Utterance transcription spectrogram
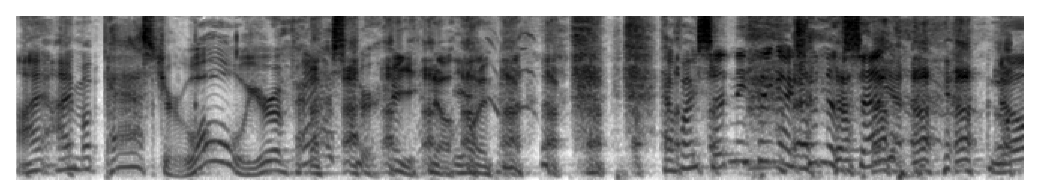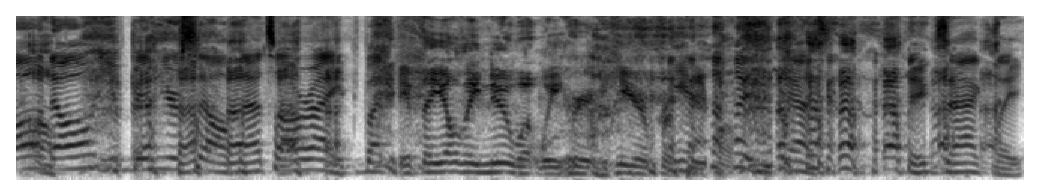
I, I'm a pastor. Whoa, you're a pastor. you know, and, have I said anything I shouldn't have said? no, no, you've been yourself. That's all right. But If they only knew what we heard hear from people. yes, exactly.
